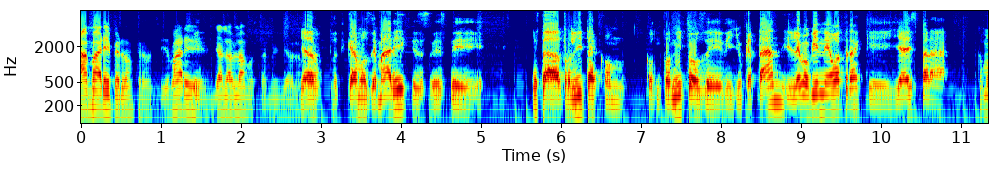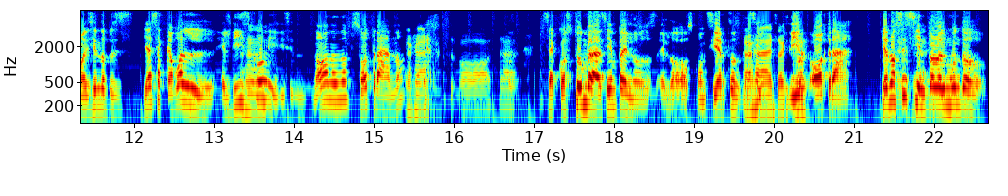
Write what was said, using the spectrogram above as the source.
Ah, Mare, perdón, perdón. Sí, Mare, ya lo hablamos también. Ya, ya platicamos de Mare, que es este esta rolita con, con tonitos de, Yucatán. Y luego viene otra que ya es para, como diciendo, pues ya se acabó el, disco. Y dicen, no, no, no, pues otra, ¿no? Otra. Se acostumbra siempre en los, en los conciertos de pedir otra. Yo no sé si en todo el mundo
